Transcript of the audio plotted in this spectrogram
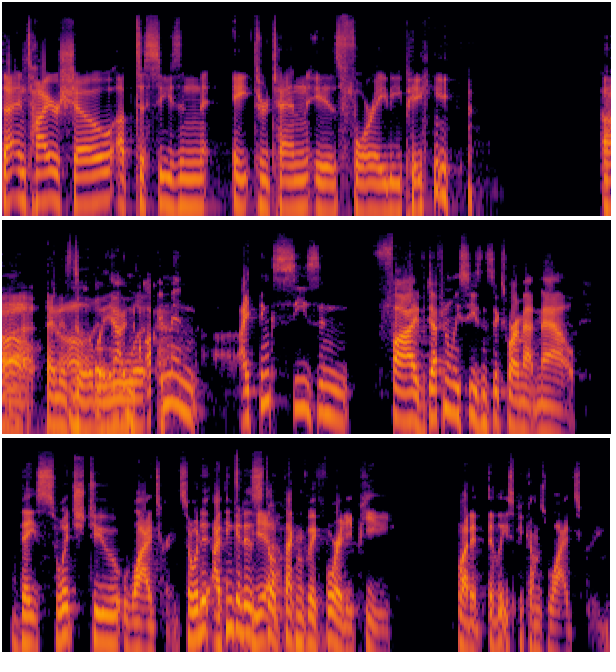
that entire show up to season eight through ten is 480p. uh, Oh, and it's God. a But yeah, no, I'm in. I think season five, definitely season six, where I'm at now. They switch to widescreen, so it. I think it is still technically 480p, but it at least becomes widescreen.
